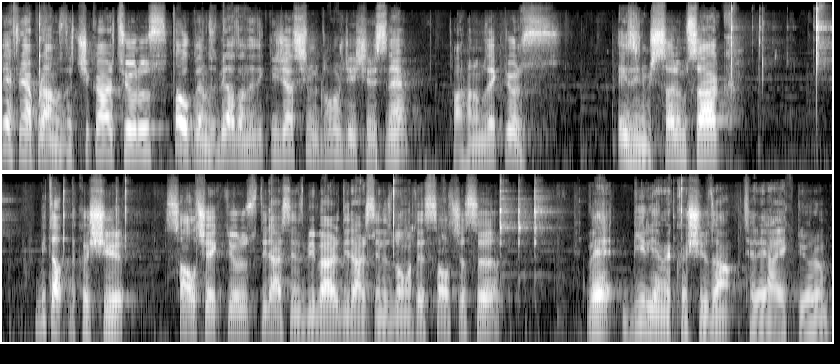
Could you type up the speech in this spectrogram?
Defne yaprağımızı da çıkartıyoruz. Tavuklarımızı birazdan dedikleyeceğiz. Şimdi doğruca içerisine tarhanamızı ekliyoruz. Ezilmiş sarımsak. Bir tatlı kaşığı salça ekliyoruz. Dilerseniz biber, dilerseniz domates salçası. Ve bir yemek kaşığı da tereyağı ekliyorum.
